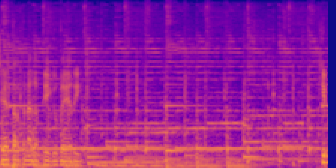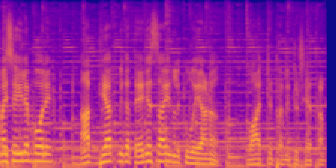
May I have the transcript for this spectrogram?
ക്ഷേത്രത്തിനകത്തേക്ക് കയറി. ഹിമശൈലം പോലെ ആധ്യാത്മിക തേജസ്സായി നിൽക്കുകയാണ് വാറ്റ് ട്രമിറ്റ് ക്ഷേത്രം.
